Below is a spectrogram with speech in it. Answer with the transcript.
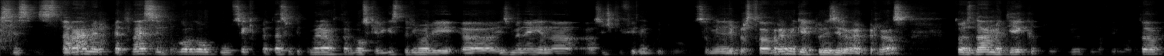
се стараеме 15, горе-долу около всеки 15 минути проверяваме в търговски регистр има ли а, изменения на всички фирми, които са минали през това време, ги актуализираме при нас. Тоест даваме ти като името на фирмата,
